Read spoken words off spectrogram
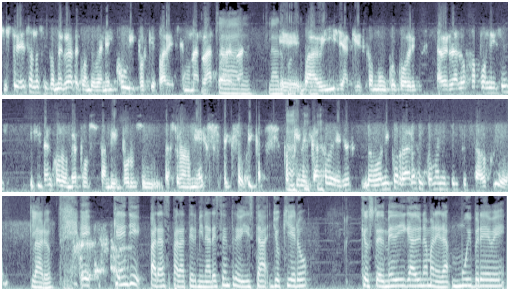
si ustedes son los que comen rata cuando ven el cuy, porque parece una rata, Claro, ¿verdad? claro, por Eh, babilla, que es como un cocodrilo. La verdad, los japoneses visitan Colombia pues, también por su gastronomía ex- exótica, porque en el caso de ellos, lo único raro que comen es el pescado crudo. Claro. Eh, Kenji, para, para terminar esta entrevista, yo quiero que usted me diga de una manera muy breve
